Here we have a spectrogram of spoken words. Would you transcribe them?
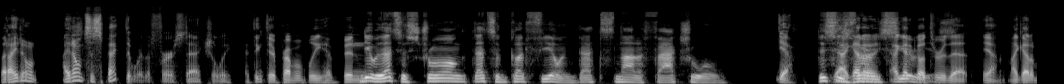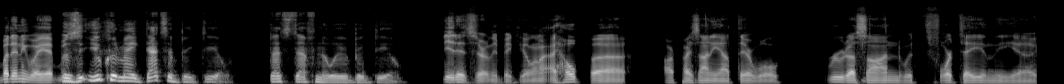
but I don't I don't suspect that we're the first. Actually, I think there probably have been. Yeah, but that's a strong. That's a gut feeling. That's not a factual. Yeah, this yeah, is I gotta very I gotta go through that. Yeah, I got it. But anyway, it was. you could make that's a big deal. That's definitely a big deal. It is certainly a big deal, and I hope uh, our paisani out there will root us on with Forte in the uh,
